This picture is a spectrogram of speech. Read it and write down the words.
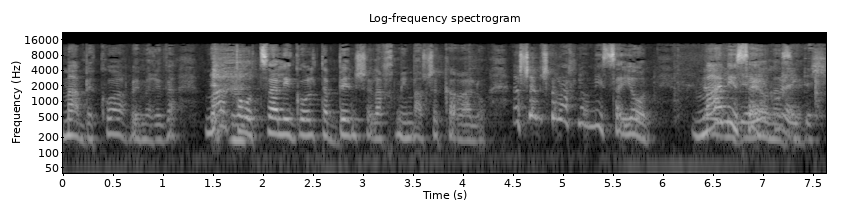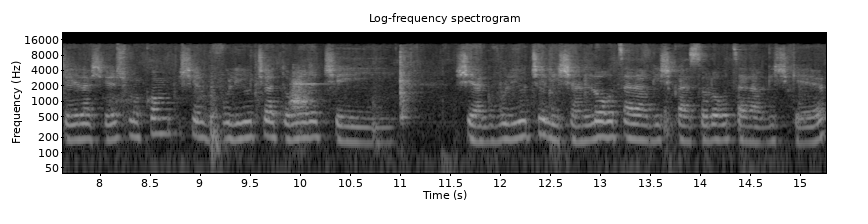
מה, בכוח, במריבה? מה את רוצה לגאול את הבן שלך ממה שקרה לו? השם שלח לו ניסיון. מה הניסיון הזה? אולי את השאלה, שיש מקום של גבוליות שאת אומרת שהיא... שהגבוליות שלי, שאני לא רוצה להרגיש כעס או לא רוצה להרגיש כאב,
